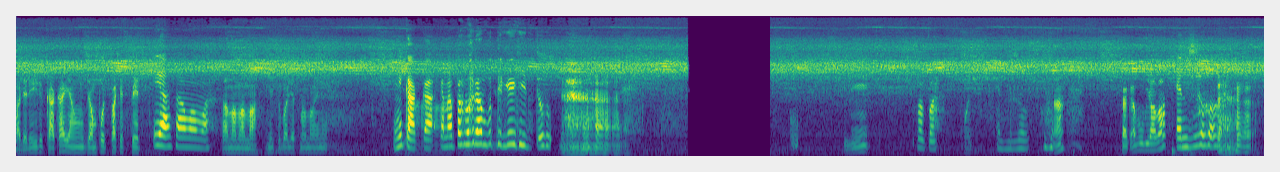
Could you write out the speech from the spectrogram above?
Oh, jadi itu kakak yang jemput pakai speed? Iya sama mama. Sama mama. Ini coba lihat mama ini. ini kakak kenapa rambutnya kayak gitu? Ini. Papa. Enzo. Kakakmu bilang apa? Enzo.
